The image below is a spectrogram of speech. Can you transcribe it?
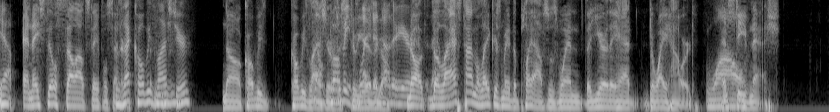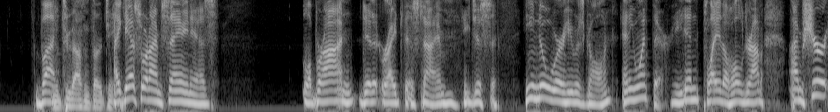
Yeah, and they still sell out Staples Center. Was that Kobe's last mm-hmm. year? No, Kobe. Kobe's last No, year was Kobe just two years ago. year no, the last time the Lakers made the playoffs was when the year they had Dwight Howard Wow. and Steve Nash but in 2013. I guess what I'm saying is LeBron did it right this time. He just he knew where he was going and he went there. He didn't play the whole drama. I'm sure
